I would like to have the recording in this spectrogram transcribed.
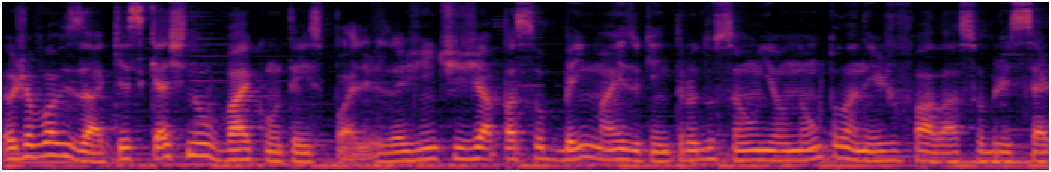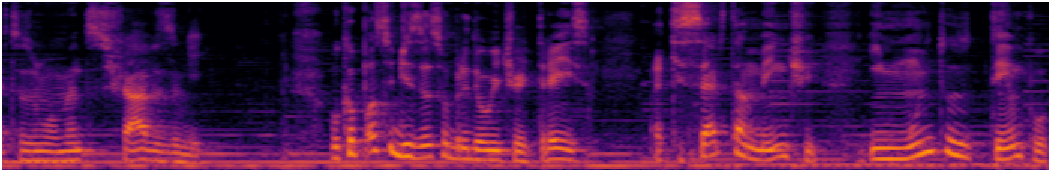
eu já vou avisar que esse cast não vai conter spoilers. A gente já passou bem mais do que a introdução e eu não planejo falar sobre certos momentos chaves do game. O que eu posso dizer sobre The Witcher 3 é que certamente em muito tempo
